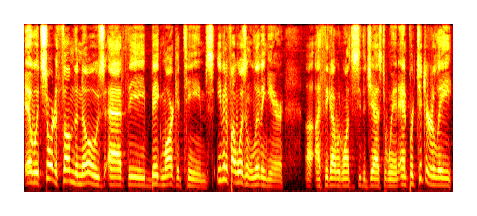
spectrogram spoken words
it would sort of thumb the nose at the big market teams. Even if I wasn't living here, uh, I think I would want to see the Jazz to win, and particularly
